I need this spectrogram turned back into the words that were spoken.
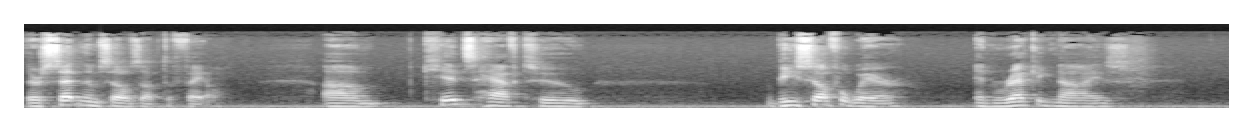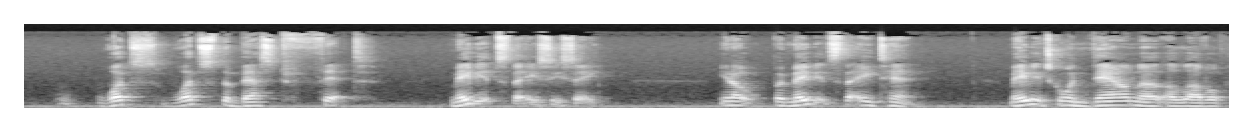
they're setting themselves up to fail. Um, kids have to be self-aware and recognize what's what's the best fit. Maybe it's the ACC, you know, but maybe it's the A10. Maybe it's going down a, a level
